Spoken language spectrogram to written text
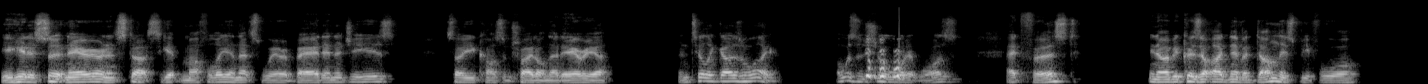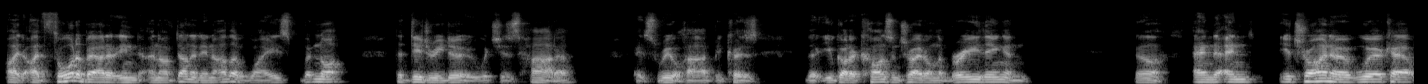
You hit a certain area and it starts to get muffly, and that's where a bad energy is. So you concentrate on that area until it goes away. I wasn't sure what it was at first, you know, because I'd never done this before. I'd, I'd thought about it in, and I've done it in other ways, but not the didgeridoo, which is harder. It's real hard because that you've got to concentrate on the breathing and oh, and and you're trying to work out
